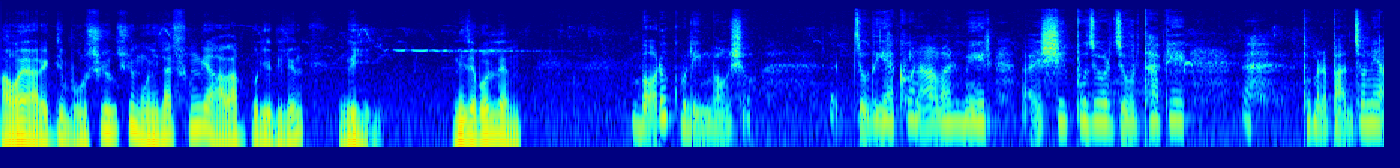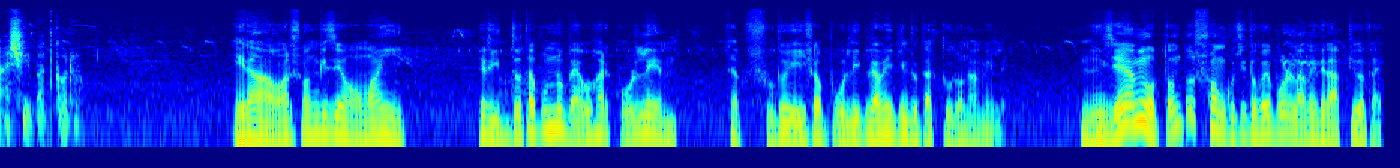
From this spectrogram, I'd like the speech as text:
আমায় আরেকটি বর্ষী বর্ষী মহিলার সঙ্গে আলাপ করিয়ে দিলেন গৃহিণী। নিজে বললেন বড় কুলীন বংশ। যদি এখন আমার মেয়ের শিব পুজোর জোর থাকে তোমরা পাঁচজনে আশীর্বাদ করো। এরা আমার সঙ্গে যে অমায়িক হৃদ্যতাপূর্ণ ব্যবহার করলেন শুধু এইসব পল্লীগ্রামে কিন্তু তার তুলনা মেলে। নিজে আমি অত্যন্ত সংকুচিত হয়ে পড়লাম এদের আত্মীয়তায়।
